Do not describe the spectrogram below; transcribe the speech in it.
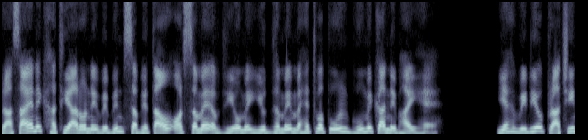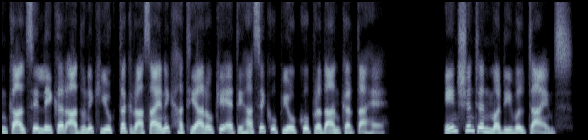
रासायनिक हथियारों ने विभिन्न सभ्यताओं और समय अवधियों में युद्ध में महत्वपूर्ण भूमिका निभाई है। यह वीडियो प्राचीन काल से लेकर आधुनिक युग तक रासायनिक हथियारों के ऐतिहासिक उपयोग को प्रदान करता है। एंशंट एंड मडीवल टाइम्स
